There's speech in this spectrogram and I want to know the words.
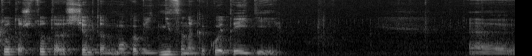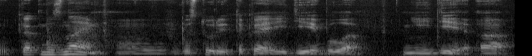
кто-то что-то с чем-то мог объединиться на какой-то идее. Э, как мы знаем, э, в истории такая идея была не идея, а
